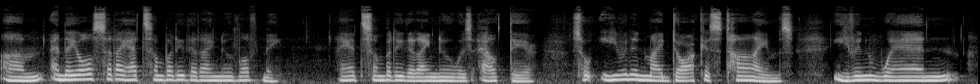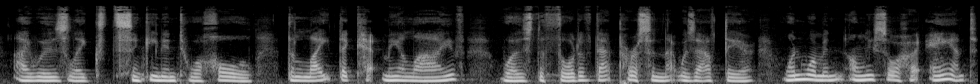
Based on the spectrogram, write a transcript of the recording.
Um, and they all said, I had somebody that I knew loved me. I had somebody that I knew was out there. So even in my darkest times, even when I was like sinking into a hole, the light that kept me alive was the thought of that person that was out there. One woman only saw her aunt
